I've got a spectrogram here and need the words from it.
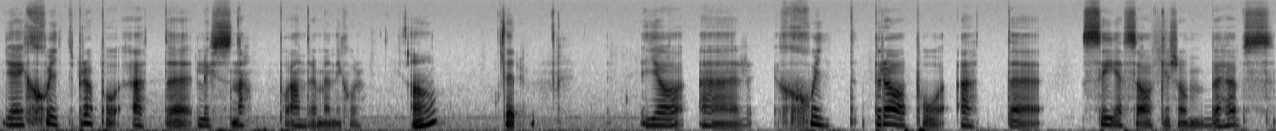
jag är skitbra på att eh, lyssna på andra människor. Ja, det är du. Jag är skitbra på att eh, se saker som behövs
